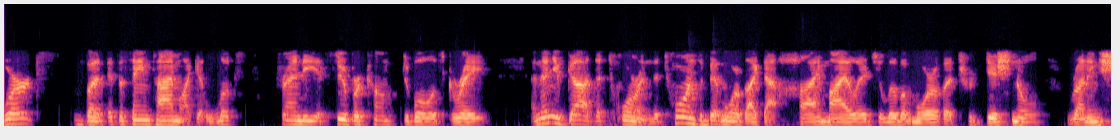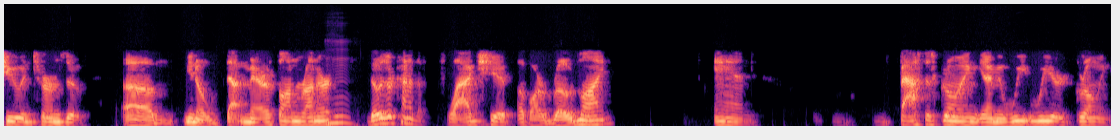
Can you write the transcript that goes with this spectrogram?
works, but at the same time, like it looks trendy. It's super comfortable. It's great. And then you've got the Torin. The Torin's a bit more of like that high mileage, a little bit more of a traditional running shoe in terms of um, you know that marathon runner. Mhm. Those are kind of the flagship of our road line, and fastest growing. You know, I mean, we we are growing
